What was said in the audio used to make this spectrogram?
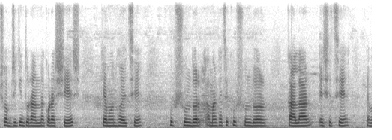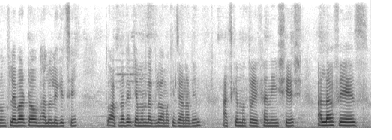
সবজি কিন্তু রান্না করা শেষ, কেমন হয়েছে? খুব সুন্দর, আমার কাছে খুব সুন্দর কালার এসেছে এবং ফ্লেভারটাও ভালো লেগেছে। তো আপনাদের কেমন লাগল আমাকে জানাবেন। আজকের মতো এখানেই শেষ। আল্লাহ হাফেজ।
